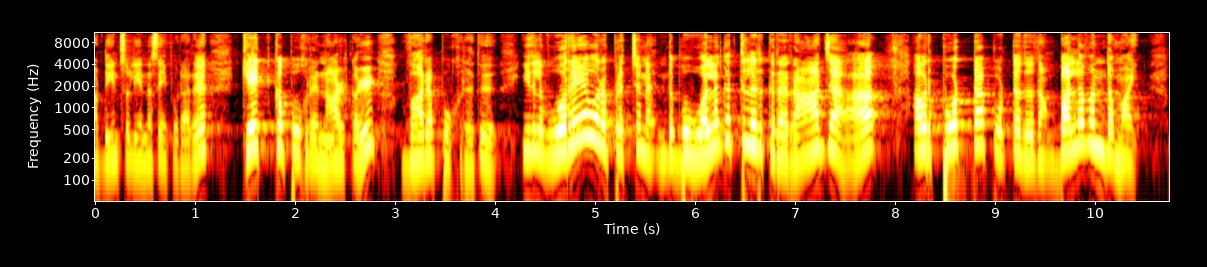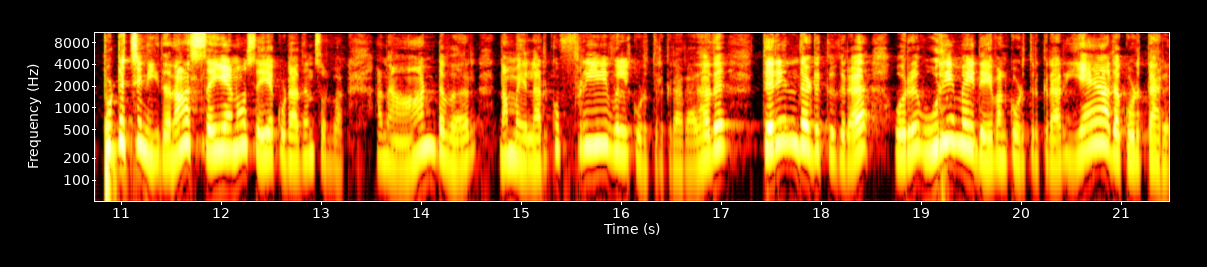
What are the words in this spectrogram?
அப்படின்னு சொல்லி என்ன செய்ய போகிறாரு கேட்க போகிற நாட்கள் வரப்போகிறது. இதில் ஒரே ஒரு பிரச்சனை இந்த உலகத்தில் இருக்கிற ராஜா அவர் போட்டால் போட்டது தான் பலவந்தமாய். பிடிச்சி நீ இதை தான் செய்யணும் செய்யக்கூடாதுன்னு சொல்வார். ஆனால் ஆண்டவர் நம்ம எல்லாருக்கும் ஃப்ரீ வில் கொடுத்துருக்கிறார். அதாவது தெரிந்தெடுக்குகிற ஒரு உரிமை தேவன் கொடுத்துருக்கிறார். ஏன் அதை கொடுத்தாரு?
